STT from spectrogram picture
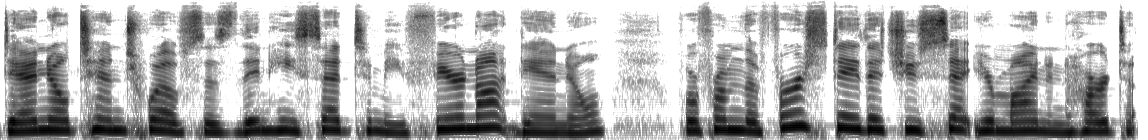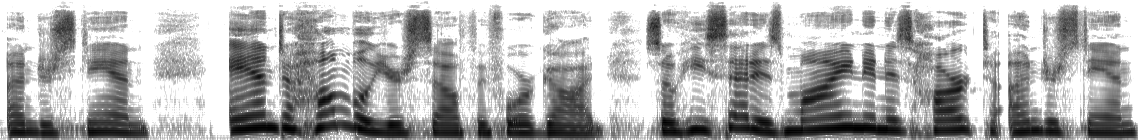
Daniel 10 12 says, Then he said to me, Fear not, Daniel, for from the first day that you set your mind and heart to understand and to humble yourself before God. So he set his mind and his heart to understand,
